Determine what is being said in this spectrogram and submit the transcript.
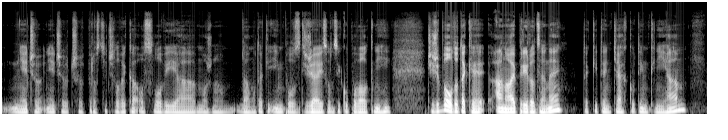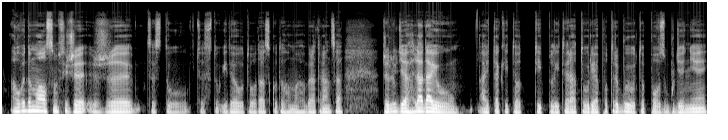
niečo, niečo, čo proste človeka osloví a možno dá mu taký impuls, že aj som si kupoval knihy. Čiže bolo to také, áno, aj prirodzené, taký ten ťah ku tým knihám. A uvedomoval som si, že, že cez, tú, cez tú ideu, tú otázku toho môjho bratranca, že ľudia hľadajú aj takýto typ literatúry a potrebujú to povzbudenie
